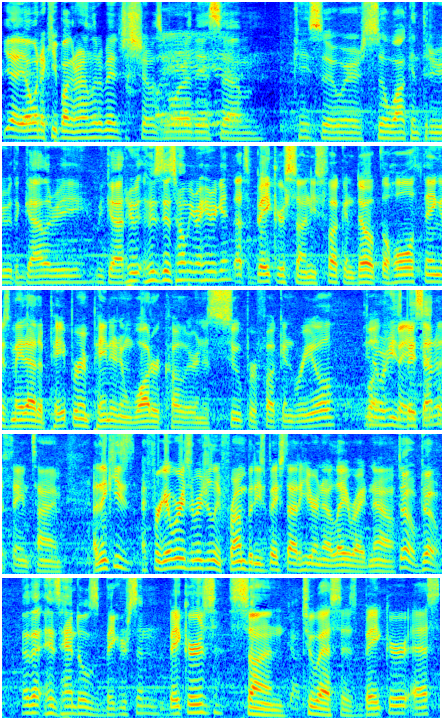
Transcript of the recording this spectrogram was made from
Yeah, y'all want to keep walking around a little bit? Just show us more of this. Um, okay, so we're still walking through the gallery. We got who, who's this homie right here again? That's Baker's son. He's fucking dope. The whole thing is made out of paper and painted in watercolor and is super fucking real. you know where he's fake based at out the same time. I think he's. I forget where he's originally from, but he's based out of here in LA right now. Dope, dope. And that his handle's Bakerson. Baker's son, two S's. Baker S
